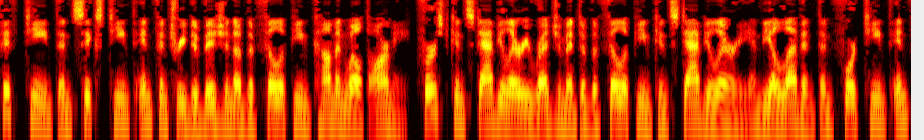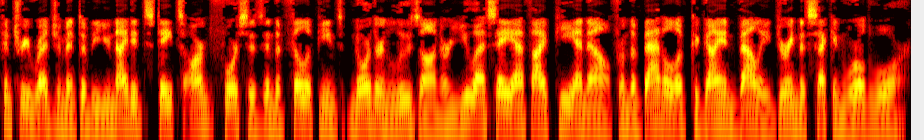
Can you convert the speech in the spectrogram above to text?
15th and 16th Infantry Division of the Philippine Commonwealth Army, 1st Constabulary Regiment of the Philippine Constabulary and the 11th and 14th Infantry Regiment of the United States Armed Forces in the Philippines, Northern Luzon or USAFIPNL from the Battle of Cagayan Valley during the Second Second World War.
